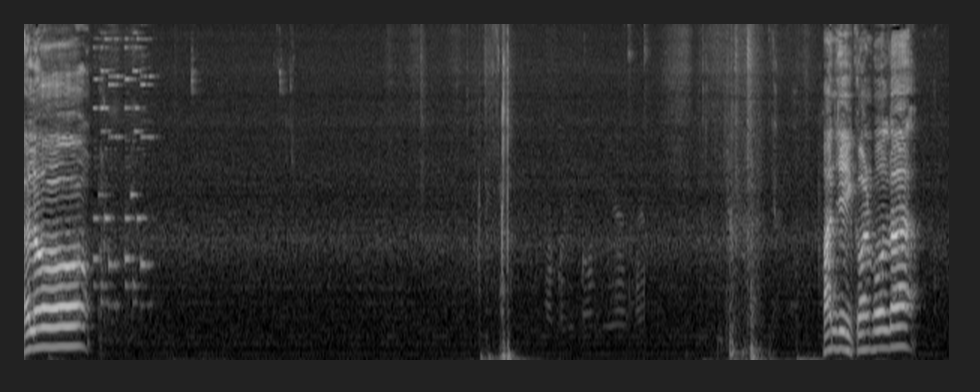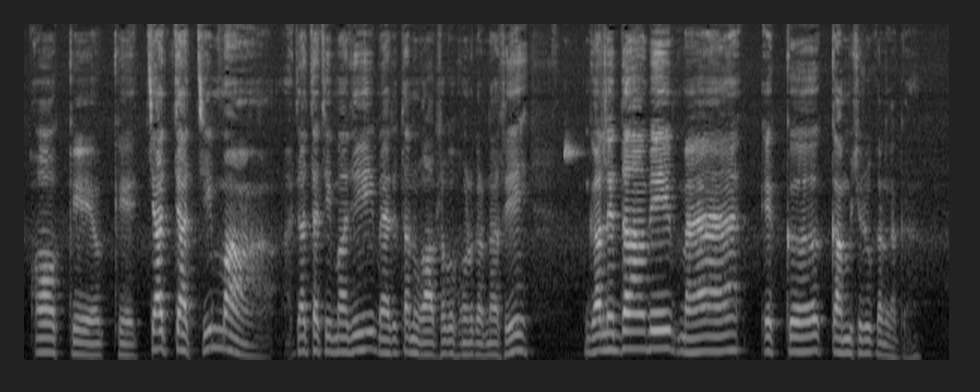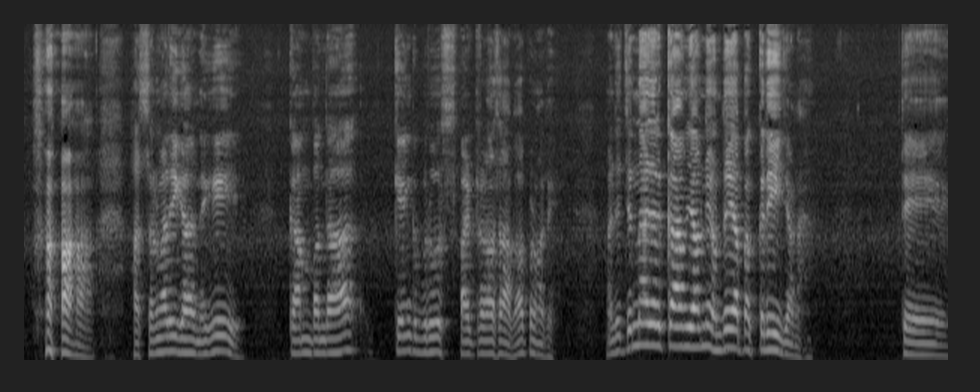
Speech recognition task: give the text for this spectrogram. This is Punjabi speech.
ਹੈਲੋ ਹਾਂਜੀ, ਕੌਣ ਬੋਲਦਾ? Okay okay. ਚਾਚਾ ਚੀਮਾ। ਚਾਚਾ ਚੀਮਾ ਜੀ, ਮੈਂ ਤੇ ਤੁਹਾਨੂੰ ਆਪ ਸਗੋਂ ਫੋਨ ਕਰਨਾ ਸੀ। ਗੱਲ ਇਦਾਂ ਵੀ ਮੈਂ ਇੱਕ ਕੰਮ ਸ਼ੁਰੂ ਕਰਨ ਲੱਗਾ। ਹੱਸਣ ਵਾਲੀ ਗੱਲ ਨਹੀਂ ਗੀ। ਕੰਮ ਬੰਦਾ ਕਿੰਗ ਬਰੂਸ ਸਪਾਈਡਰ ਵਾਲਾ ਹਿਸਾਬ ਆ ਆਪਣਾ ਤੇ। ਹਾਂਜੀ, ਜਿੰਨਾ ਚਿਰ ਕਾਮਯਾਬ ਨਹੀਂ ਹੁੰਦੇ, ਆਪਾਂ ਕਰੀ ਜਾਣਾ। ਤੇ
